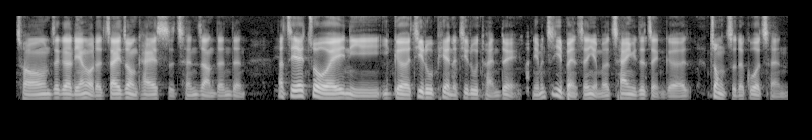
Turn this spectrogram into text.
从这个莲藕的栽种开始成长等等。那这些作为你一个纪录片的记录团队，你们自己本身有没有参与这整个种植的过程？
